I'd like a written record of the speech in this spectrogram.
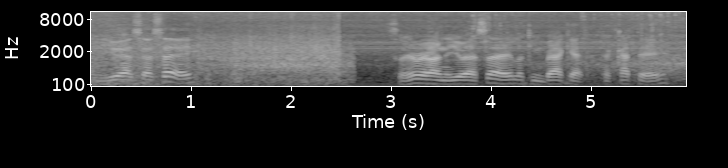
in the USSA. So here we are in the USA looking back at Tecate.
